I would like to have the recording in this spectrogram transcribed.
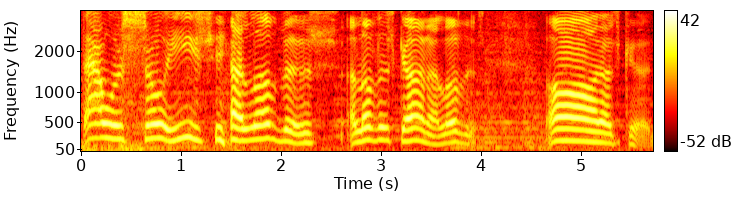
That was so easy. I love this. I love this gun. I love this. Oh, that's good.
